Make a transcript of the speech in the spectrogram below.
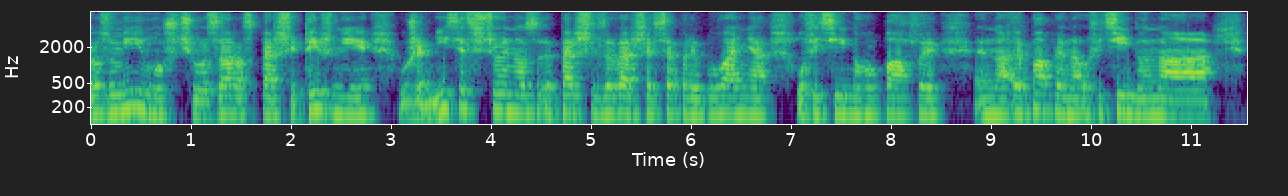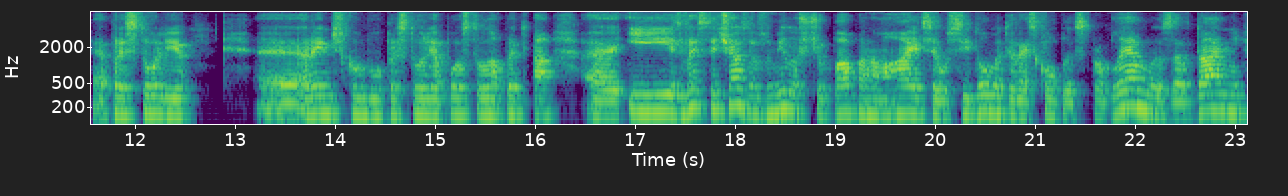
розуміємо, що зараз перші тижні, уже місяць щойно перший завершився перебування офіційного папи на папи на офіційно на е, престолі. Е, Римському престолі апостола Петра, Е, і весь цей час зрозуміло, що папа намагається усвідомити весь комплекс проблем, завдань,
